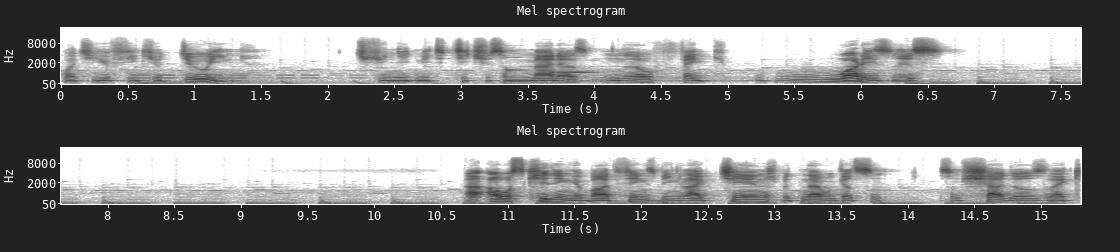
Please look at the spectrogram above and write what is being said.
What do you think you're doing? Do you need me to teach you some manners? No, thank you. What is this? I, I was kidding about things being like changed, but now we got some some shadows like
